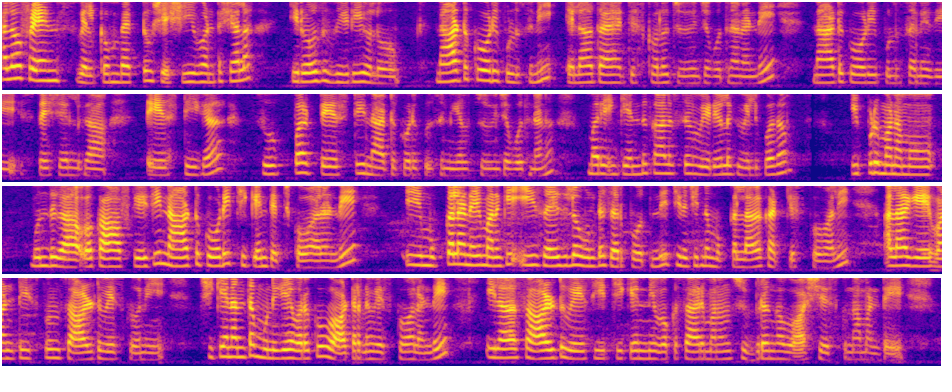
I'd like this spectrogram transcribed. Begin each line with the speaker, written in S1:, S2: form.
S1: Hello friends welcome back to Sasi Vantasala. ఈరోజు వీడియోలో నాటుకోడి పులుసుని ఎలా తయారు చేసుకోవాలో చూపించబోతున్నానండి. నాటుకోడి పులుసు అనేది స్పెషల్గా టేస్టీగా సూపర్ టేస్టీ నాటుకోడి పులుసుని ఎలా చూపించబోతున్నాను. మరి ఇంకెందుకు ఆలస్యం? వీడియోలోకి వెళ్ళిపోదాం. ఇప్పుడు మనము ముందుగా ఒక హాఫ్ కేజీ నాటుకోడి చికెన్ తెచ్చుకోవాలండి. ఈ ముక్కలు అనేవి మనకి ఈ సైజులో ఉంటే సరిపోతుంది. చిన్న చిన్న ముక్కల్లాగా కట్ చేసుకోవాలి. అలాగే వన్ టీ స్పూన్ సాల్ట్ వేసుకొని చికెన్ అంతా మునిగే వరకు వాటర్ని వేసుకోవాలండి. ఇలా సాల్ట్ వేసి చికెన్ని ఒకసారి మనం శుభ్రంగా వాష్ చేసుకున్నామంటే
